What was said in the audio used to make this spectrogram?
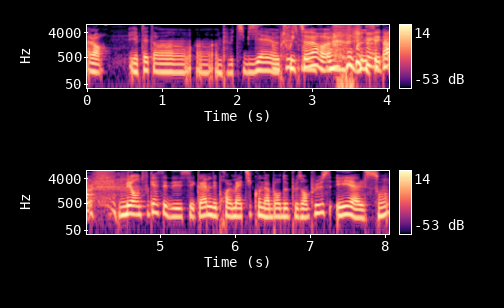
Alors, il y a peut-être un, un- un petit biais euh, Twitter, ouais. je ne sais pas. Mais en tout cas, c'est quand même des problématiques qu'on aborde de plus en plus et elles sont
